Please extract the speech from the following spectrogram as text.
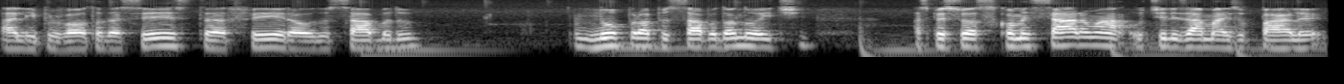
ali por volta da sexta-feira ou do sábado no próprio sábado à noite, as pessoas começaram a utilizar mais o Parler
